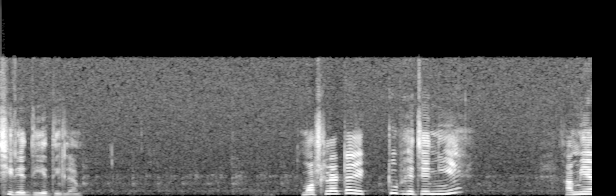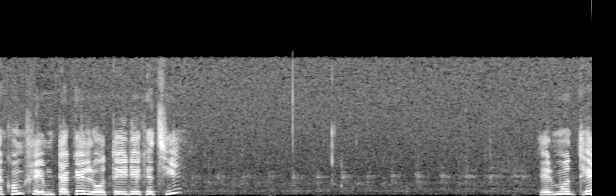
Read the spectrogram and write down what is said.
ছিঁড়ে দিয়ে দিলাম। মশলাটা একটু ভেজে নিয়ে আমি এখন ফ্লেমটাকে লোতেই রেখেছি। এর মধ্যে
